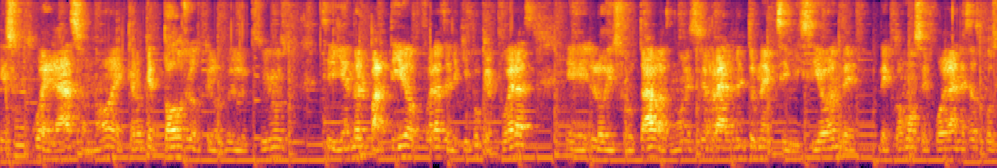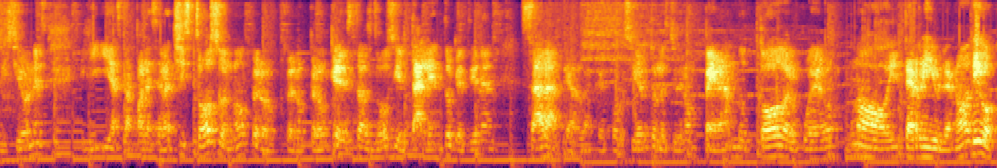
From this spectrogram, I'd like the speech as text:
Es un juegazo, ¿no? Eh, creo que todos los que lo, lo, estuvimos siguiendo el partido, fueras del equipo que fueras, eh, lo disfrutabas, ¿no? Es realmente una exhibición de, de cómo se juegan esas posiciones y, hasta parecerá chistoso, ¿no? Pero, pero creo que estas dos y el talento que tienen Sara, que a la que por cierto le estuvieron pegando todo el juego. No, y terrible, ¿no? Digo,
